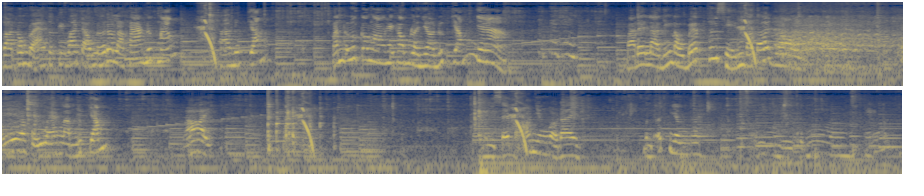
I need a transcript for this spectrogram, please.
Và công đoạn cực kỳ quan trọng nữa đó là pha nước mắm, pha nước chấm. Bánh ướt có ngon hay không là nhờ nước chấm nha. Và đây là những đầu bếp thứ xịn đã tới rồi. Để phụ quan làm nước chấm. Rồi. Mình sẽ bỏ nhân vào đây mình ít nhân thôi. Nhiều cũng ngán ờ, lắm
